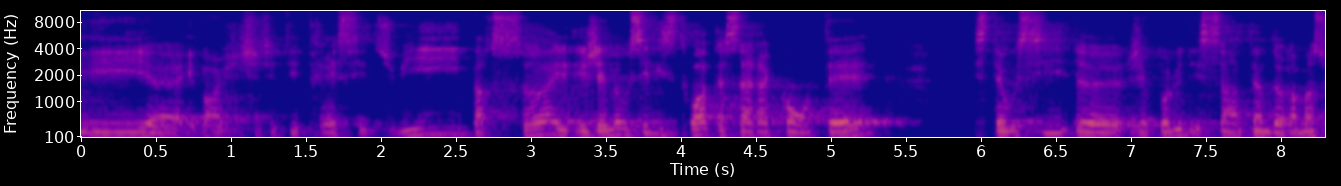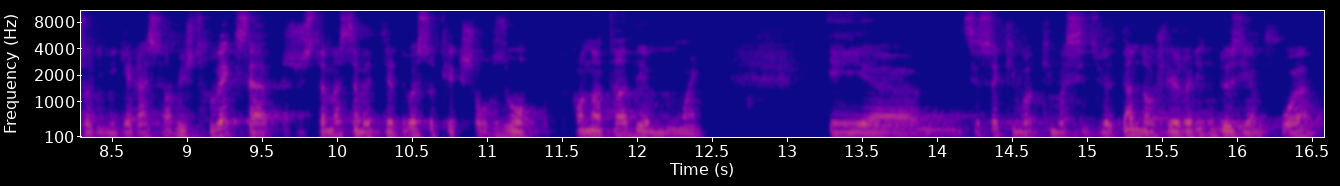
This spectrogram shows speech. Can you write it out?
Et, euh, et été très séduit par ça. Et, j'aimais aussi l'histoire que ça racontait c'était aussi, euh, j'ai pas lu des centaines de romans sur l'immigration, mais je trouvais que ça, justement, ça mettait le doigt sur quelque chose qu'on entendait moins. Et euh, c'est ça qui m'a séduit là-dedans. Donc, je l'ai relu une deuxième fois.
